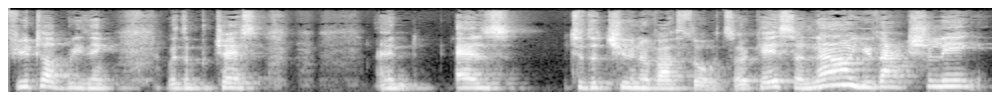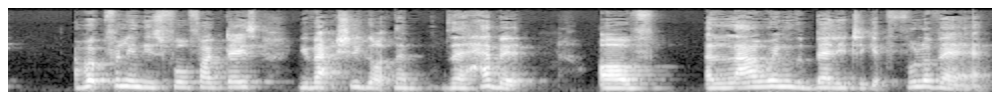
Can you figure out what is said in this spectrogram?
futile breathing with the chest and as to the tune of our thoughts. Okay, so now you've actually, hopefully, in these four or five days, you've actually got the, the habit of allowing the belly to get full of air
